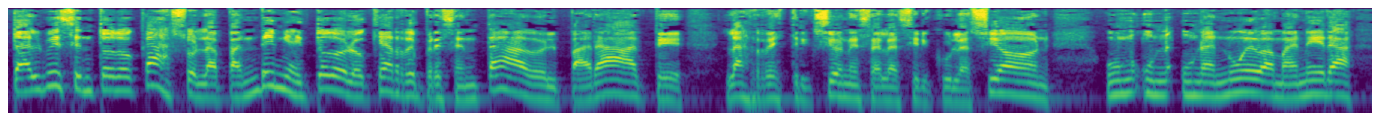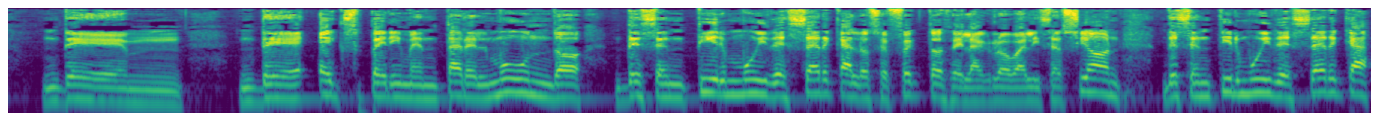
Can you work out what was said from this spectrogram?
Tal vez en todo caso la pandemia y todo lo que ha representado, el parate, las restricciones a la circulación, una nueva manera de, mm, de experimentar el mundo, de sentir muy de cerca los efectos de la globalización, de sentir muy de cerca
